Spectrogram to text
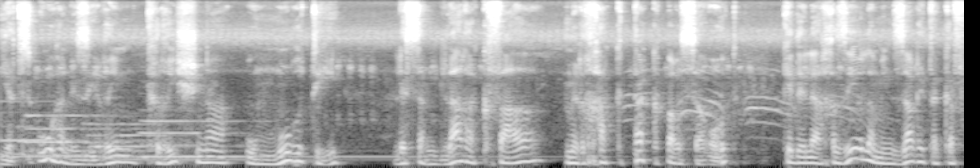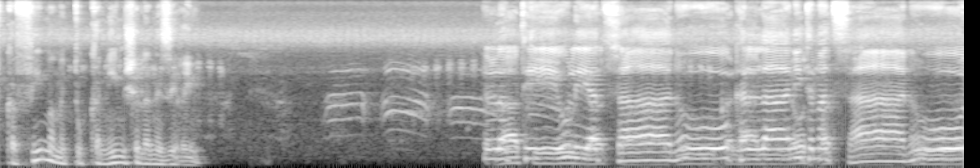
יצאו הנזירים קרישנה ומורטי לסנדלר הכפר מרחק ת"ק פרסאות כדי להחזיר למנזר את הכפכפים המתוקנים של הנזירים. לטיול יצאנו, כלנית מצאנו,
